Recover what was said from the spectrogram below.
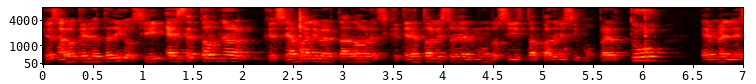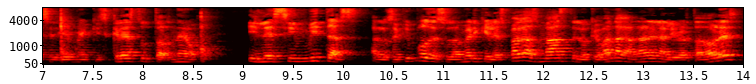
Que es algo que yo te digo, si este torneo que se llama Libertadores que tiene toda la historia del mundo, sí, está padrísimo, pero tú, MLS y MX, creas tu torneo y les invitas a los equipos de Sudamérica y les pagas más de lo que van a ganar en la Libertadores,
